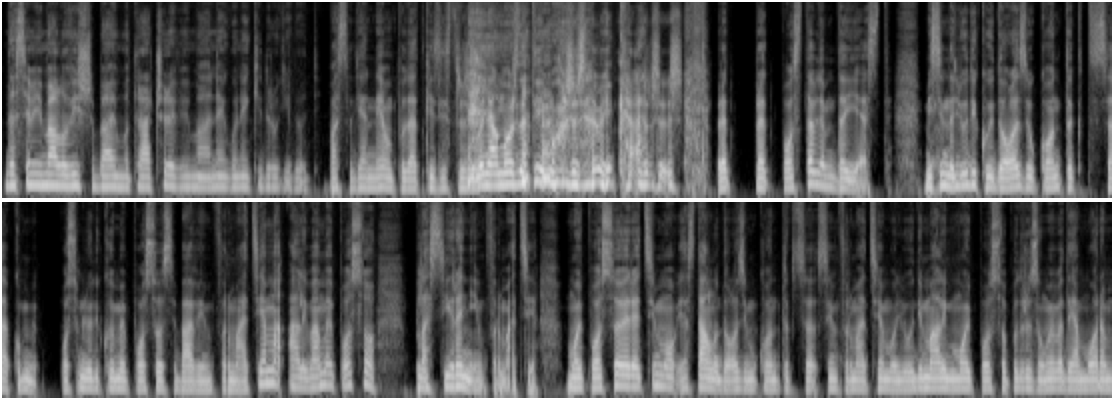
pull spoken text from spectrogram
da se mi malo više bavimo tračerevima nego neki drugi ljudi. Pa sad ja nemam podatke iz istraživanja, ali možda ti možeš da mi kažeš. Pred, pretpostavljam da jeste. Mislim da ljudi koji dolaze u kontakt sa, posebno ljudi kojima je posao da se bavi informacijama, ali vama je posao plasiranje informacija. Moj posao je recimo, ja stalno dolazim u kontakt sa, sa informacijama o ljudima, ali moj posao podrazumeva da ja moram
